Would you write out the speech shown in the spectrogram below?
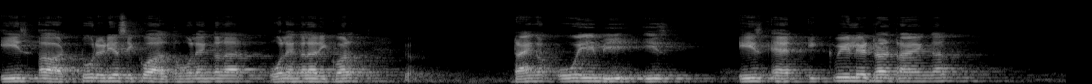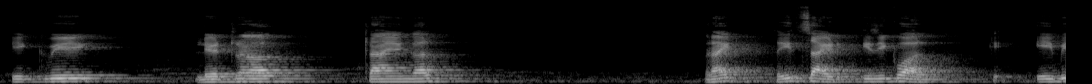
is a two radius equal the whole angle are whole angle are equal triangle OAB is is an equilateral triangle equilateral triangle right so each side is equal AB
